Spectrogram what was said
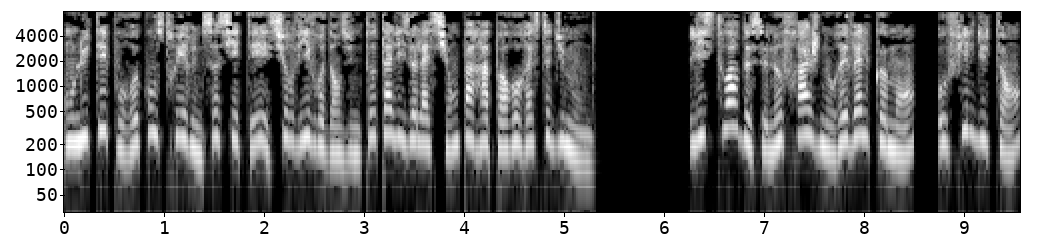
ont lutté pour reconstruire une société et survivre dans une totale isolation par rapport au reste du monde. L'histoire de ce naufrage nous révèle comment, au fil du temps,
